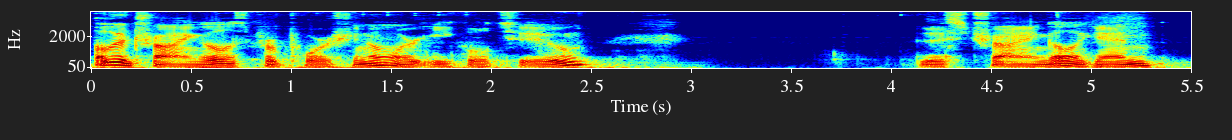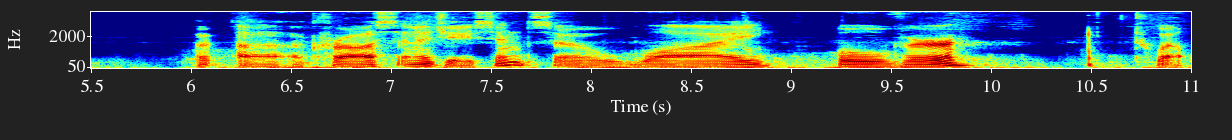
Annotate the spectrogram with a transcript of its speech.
other triangle as proportional or equal to this triangle again uh, across and adjacent. So y over 12.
